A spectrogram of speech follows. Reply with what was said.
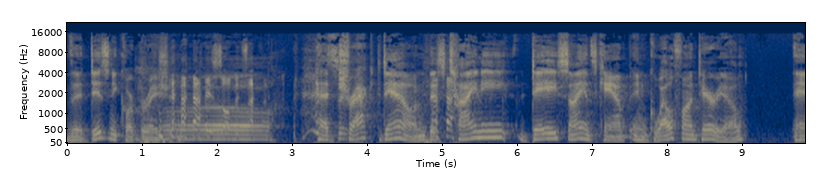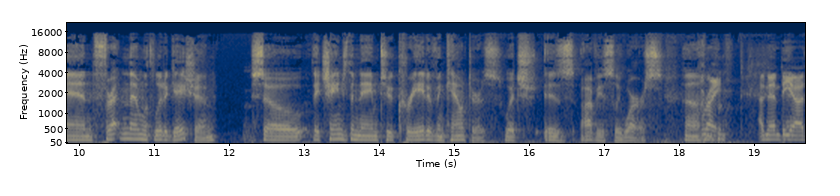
the Disney Corporation had tracked down this tiny day science camp in Guelph, Ontario, and threatened them with litigation. So they changed the name to Creative Encounters, which is obviously worse. Uh, Right. And then the uh,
